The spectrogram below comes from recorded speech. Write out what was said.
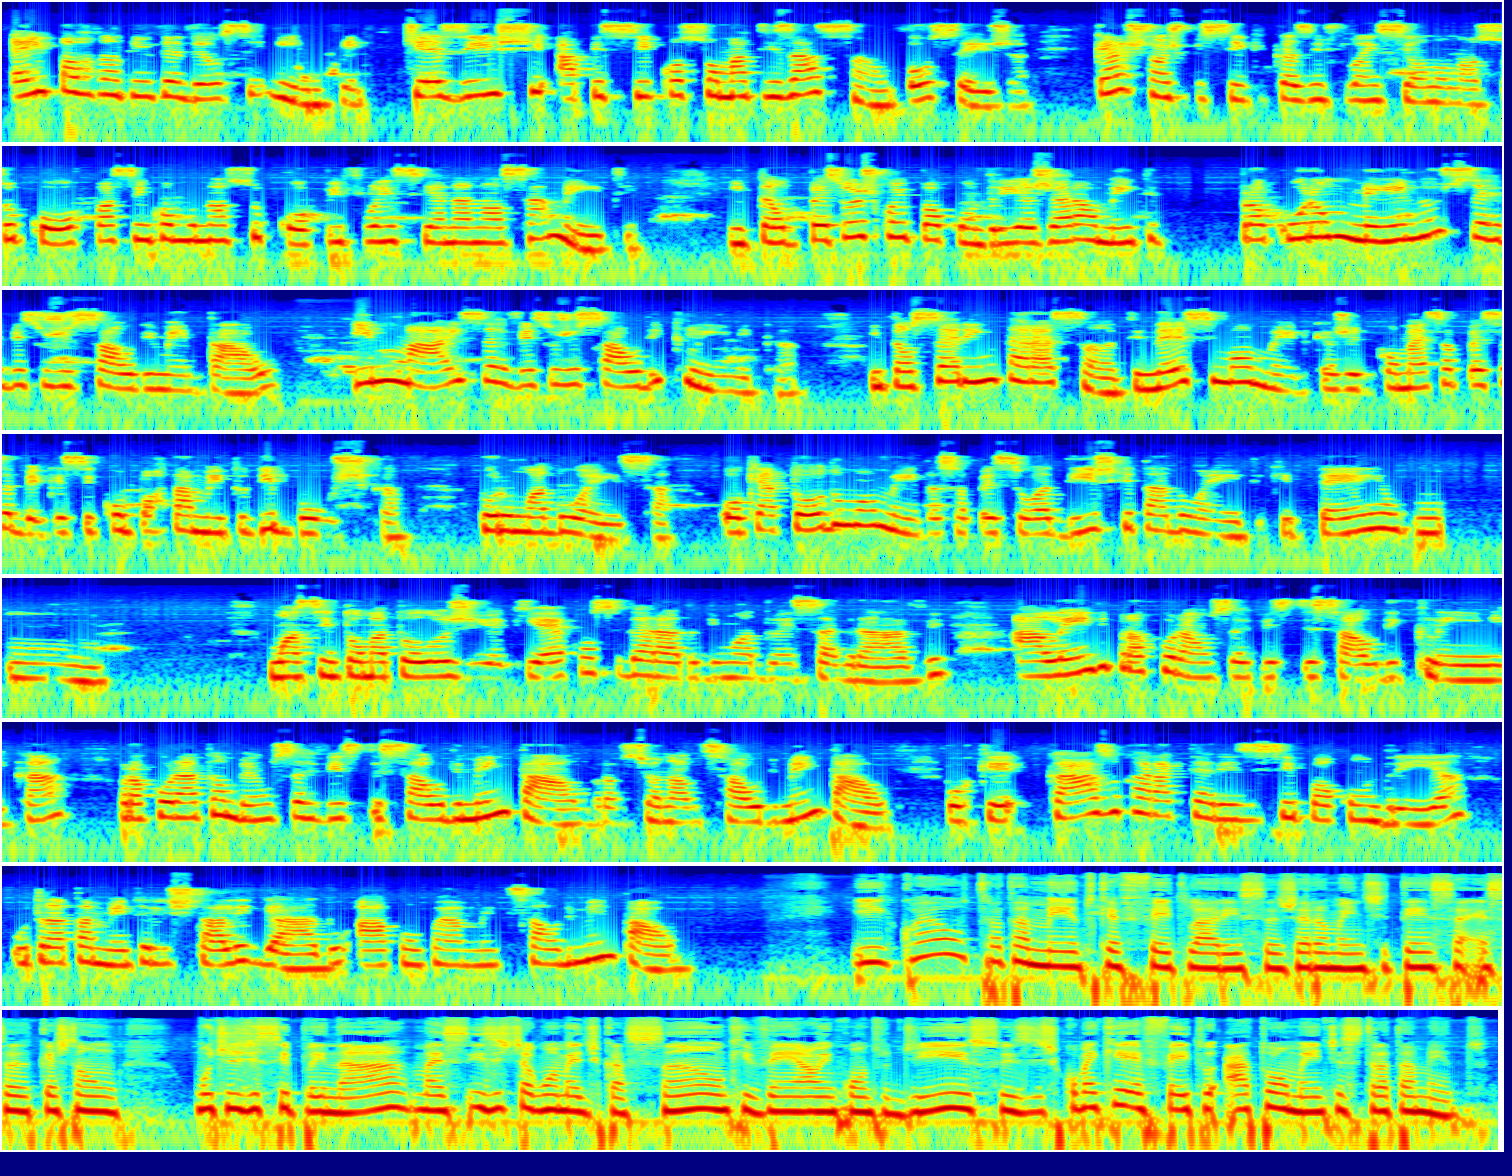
é importante entender o seguinte, que existe a psicossomatização, ou seja, questões psíquicas influenciam no nosso corpo, assim como o nosso corpo influencia na nossa mente. Então, pessoas com hipocondria geralmente procuram menos serviços de saúde mental e mais serviços de saúde clínica. Então, seria interessante, nesse momento que a gente começa a perceber que esse comportamento de busca por uma doença, ou que a todo momento essa pessoa diz que está doente, que tem um, um, uma sintomatologia que é considerada de uma doença grave, além de procurar um serviço de saúde clínica, procurar também um serviço de saúde mental, um profissional de saúde mental, porque caso caracterize-se hipocondria, o tratamento ele está ligado a acompanhamento de saúde mental. E qual é o tratamento que é feito, Larissa? Geralmente tem essa, essa questão multidisciplinar, mas existe alguma medicação que vem ao encontro disso? Existe, como é que é feito atualmente esse tratamento?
